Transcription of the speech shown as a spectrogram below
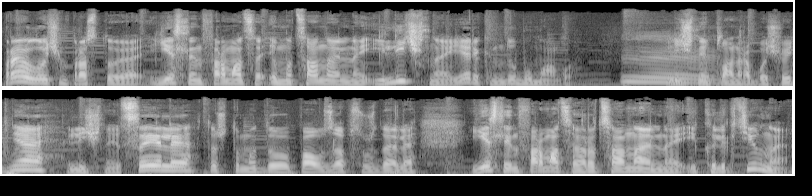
Правило очень простое. Если информация эмоциональная и личная, я рекомендую бумагу. М. Личный план рабочего дня, личные цели, то, что мы до паузы обсуждали. Если информация рациональная и коллективная,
